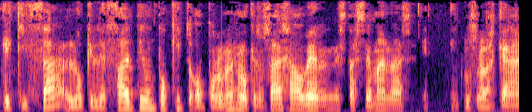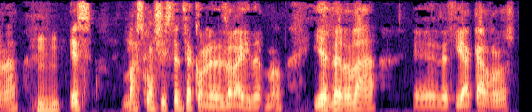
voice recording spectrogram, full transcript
que quizá lo que le falte un poquito, o por lo menos lo que nos ha dejado ver en estas semanas, incluso en las que ha ganado, es más consistencia con el driver, ¿no? Y es verdad, eh, decía Carlos,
